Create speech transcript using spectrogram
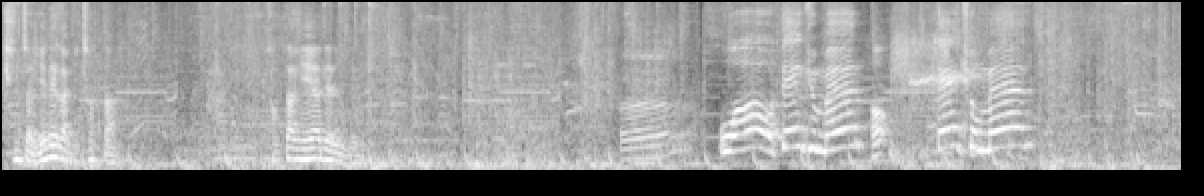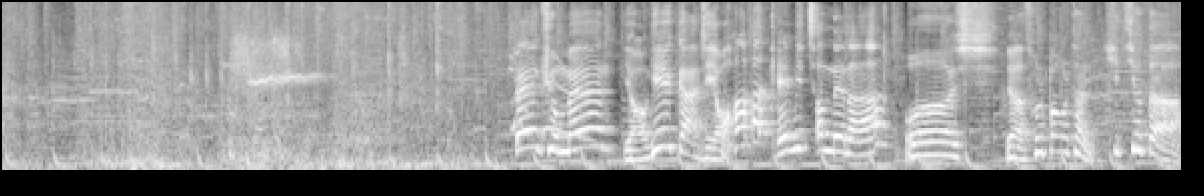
진짜 얘네가 미쳤다. 적당히 해야 되는데. 와우 땡큐 맨 어? 땡큐 맨 땡큐 맨 여기까지. 와 개미쳤네 나와씨야 솔방울탄 히트였다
